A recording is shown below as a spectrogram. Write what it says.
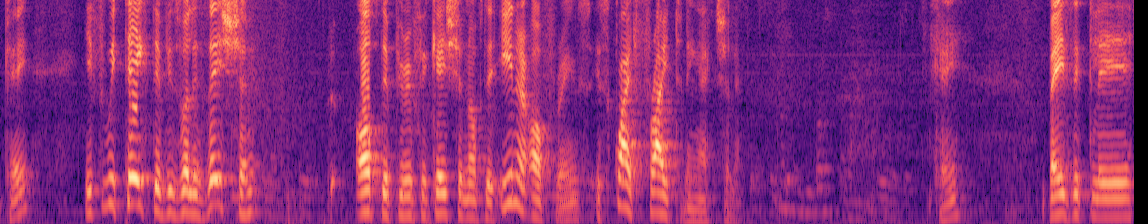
Okay? If we take the visualization of the purification of the inner offerings, is quite frightening actually. Okay? Basically,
